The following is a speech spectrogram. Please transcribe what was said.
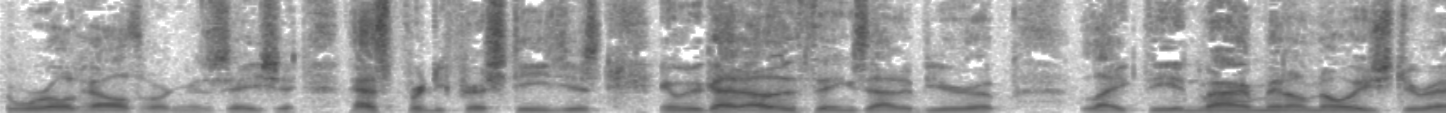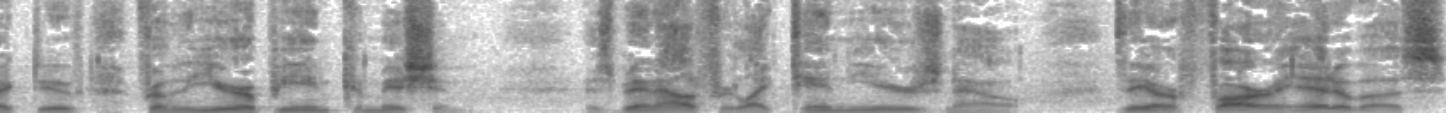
the World Health Organization, that's pretty prestigious. And we've got other things out of Europe, like the Environmental Noise Directive from the European Commission. Has been out for like 10 years now. They are far ahead of us,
